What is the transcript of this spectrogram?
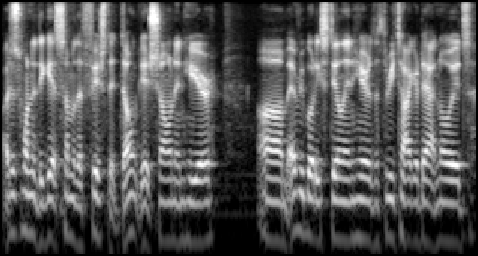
I just wanted to get some of the fish that don't get shown in here. Um, everybody's still in here. The three tiger datnoids,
